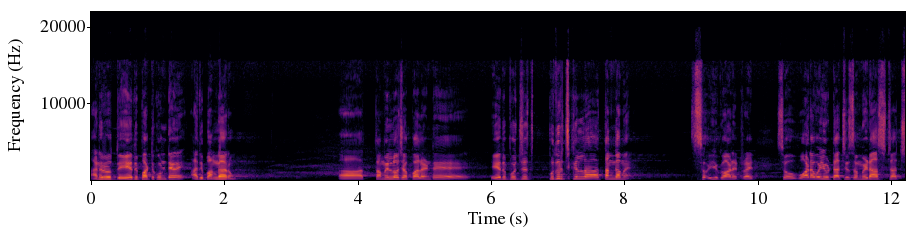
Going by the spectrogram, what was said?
అనిరుద్ధ్ ఏది పట్టుకుంటే అది బంగారం. తమిళ్ళో చెప్పాలంటే ఏది పుజు పుదుర్చుకిల్లా తంగమే. So you got it right so whatever you touch is a Midas touch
